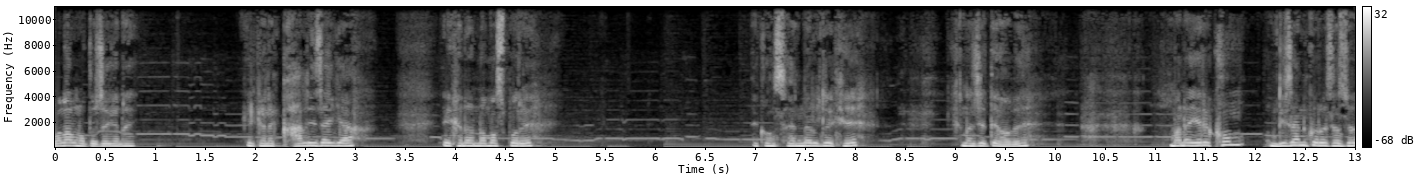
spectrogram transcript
বলার মতো জায়গা নাই। এখানে খালি জায়গা এখানে নামাজ পড়ে। এখন স্যান্ডেল রেখে এখানে যেতে হবে। মানে এরকম ডিজাইন করেছে যে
